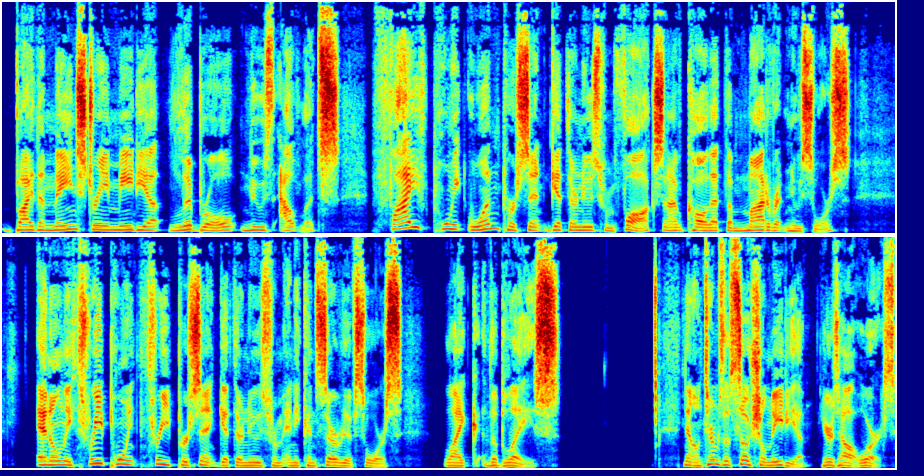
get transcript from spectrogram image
by the mainstream media liberal news outlets. 5.1% get their news from Fox, and I would call that the moderate news source. and only 3.3% get their news from any conservative source like The Blaze. Now, in terms of social media, here's how it works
